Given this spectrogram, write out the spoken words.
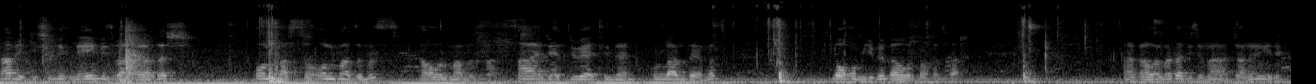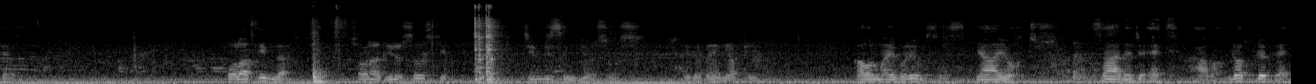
Tabii ki şimdi neyimiz var kardeş? Olmazsa olmazımız kavurmamız var. Sadece düvetinden kullandığımız lokum gibi kavurmamız var. Ha kavurma da bizim ha canını yediklerim. Bol atayım da sonra diyorsunuz ki cimrisin diyorsunuz. Şöyle ben yapayım. Kavurmayı görüyor musunuz? Yağ yoktur. Sadece et. Ha bak löp löp et.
